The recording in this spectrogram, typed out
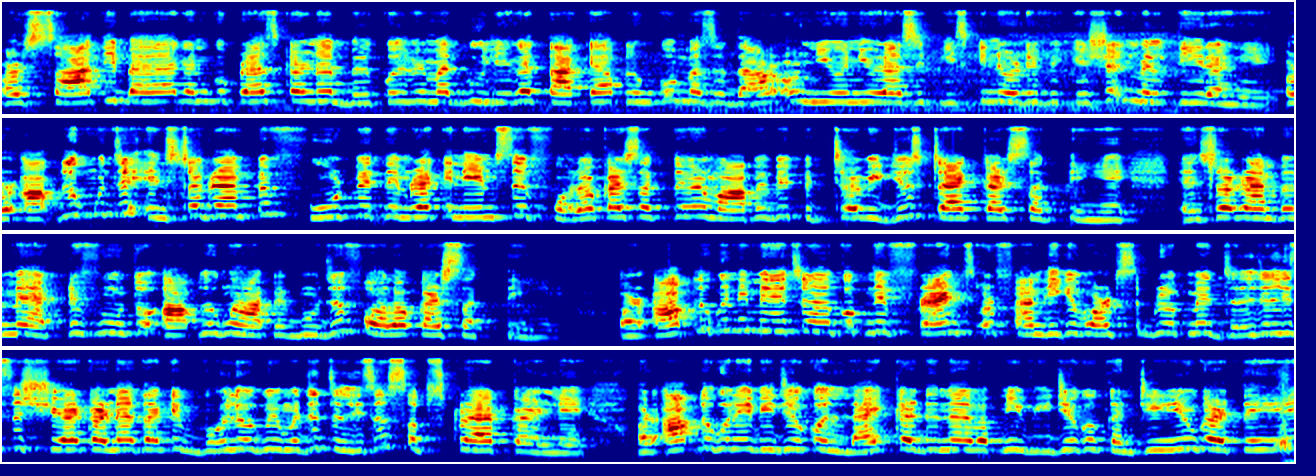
और साथ ही बेल आइकन को प्रेस करना बिल्कुल भी मत भूलिएगा, ताकि आप लोगों को मज़ेदार और न्यू न्यू रेसिपीज़ की नोटिफिकेशन मिलती रहे। और आप लोग मुझे इंस्टाग्राम पे फ़ूड विद निमरा के नेम से फॉलो कर सकते हैं, वहाँ पे भी पिक्चर वीडियोज़ टैग कर सकते हैं। इंस्टाग्राम पर मैं एक्टिव हूँ तो आप लोग वहाँ पर मुझे फॉलो कर सकते हैं। और आप लोगों ने मेरे चैनल को अपने फ्रेंड्स और फैमिली के व्हाट्सएप ग्रुप में जल्दी जल्दी से शेयर करना है ताकि वो लोग भी मुझे जल्दी से सब्सक्राइब कर लें। और आप लोगों ने वीडियो को लाइक कर देना है। अब अपनी वीडियो को कंटिन्यू करते हैं।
